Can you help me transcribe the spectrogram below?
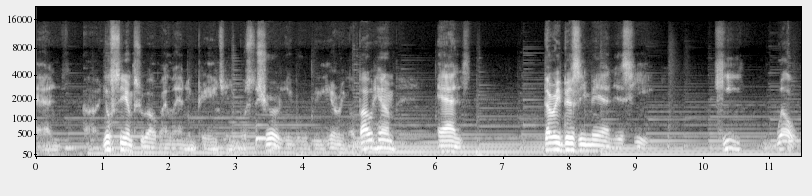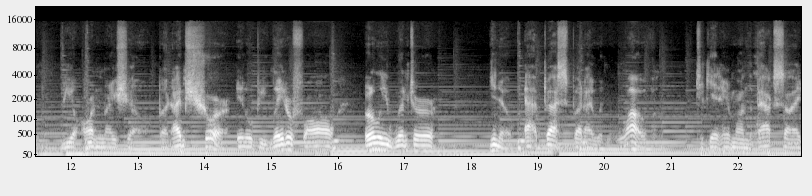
And uh, you'll see him throughout my landing page, and you most assuredly will be hearing about him. And very busy man is he. He will be on my show, but I'm sure it'll be later fall, early winter, you know, at best, but I would love to get him on the backside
